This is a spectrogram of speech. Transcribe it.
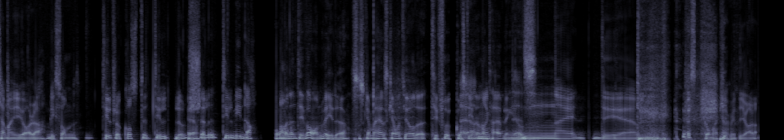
kan man ju göra liksom, till frukost, till lunch Ja. eller till middag. Om man inte är van vid det så ska man helst kan man inte göra det till frukost innan man- en tävling ens. Mm, Nej, det mm, ska man kanske inte göra.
